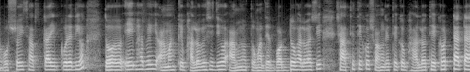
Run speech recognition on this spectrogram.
অবশ্যই সাবস্ক্রাইব করে দিও। তো এইভাবেই আমাকে ভালোবেসে দিও আমিও তোমাদের বড্ড ভালোবাসি। সাথে থেকো, সঙ্গে থেকো, ভালো থেকো, টাটা।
